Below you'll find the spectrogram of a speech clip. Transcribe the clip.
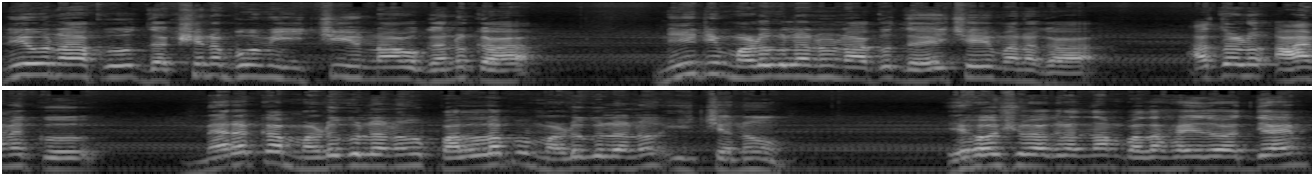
నీవు నాకు దక్షిణ భూమి ఇచ్చి ఉన్నావు గనుక నీటి మడుగులను నాకు దయచేయమనగా అతడు ఆమెకు మెరక మడుగులను పల్లపు మడుగులను ఇచ్చెను. యహోశివ గ్రంథం పదహైదో అధ్యాయం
